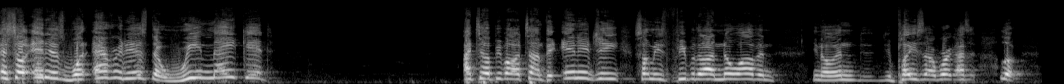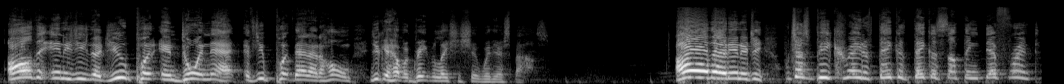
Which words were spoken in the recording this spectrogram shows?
And so it is whatever it is that we make it. I tell people all the time, the energy, some of these people that I know of and you know, in the place I work, I said, look, all the energy that you put in doing that, if you put that at home, you can have a great relationship with your spouse. All that energy, just be creative. Think of, think of something different.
